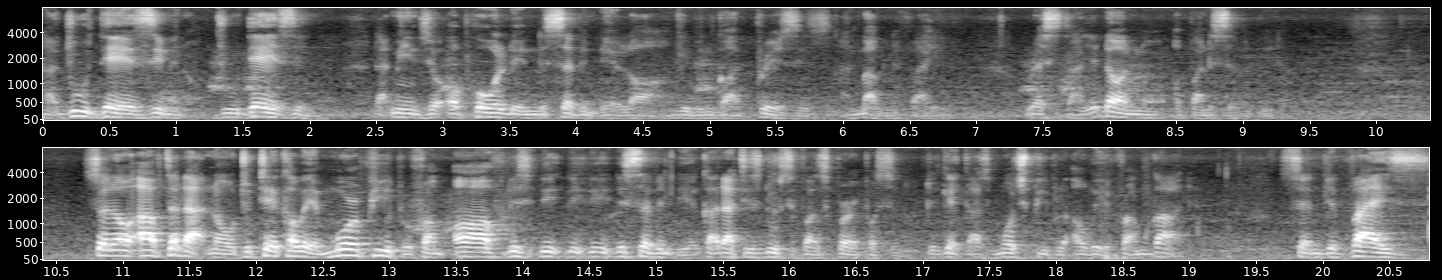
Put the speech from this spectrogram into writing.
Now, Judaism, you know, Judaism, that means you're upholding the seventh day law, giving God praises and magnifying. Rest and you don't know upon the seventh day. So now after that now, to take away more people from off this, the, the, the, the seventh day, because that is Lucifer's purpose, you know, to get as much people away from God. So him devise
